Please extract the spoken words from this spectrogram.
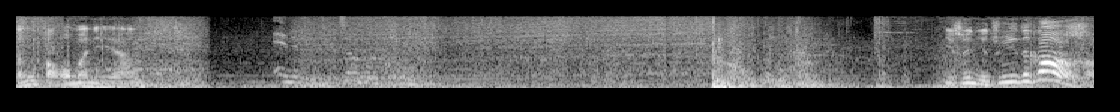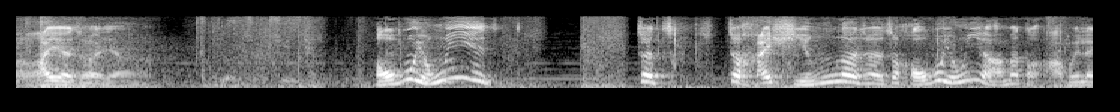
能跑吗你呀？你说你追他干啥呀？这呀，好不容易，这这还行了，这这好不容易俺们打回来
